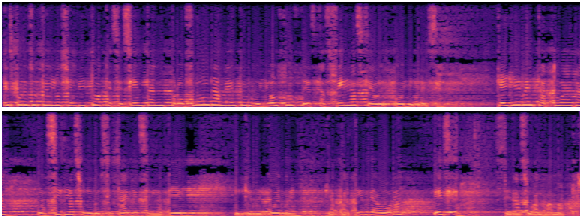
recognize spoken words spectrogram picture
Es por eso que hoy los invito a que se sientan profundamente orgullosos de estas filas que hoy, hoy que lleven tatuadas las siglas universitarias en la piel y que recuerden que a partir de ahora esta será su alma mater.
